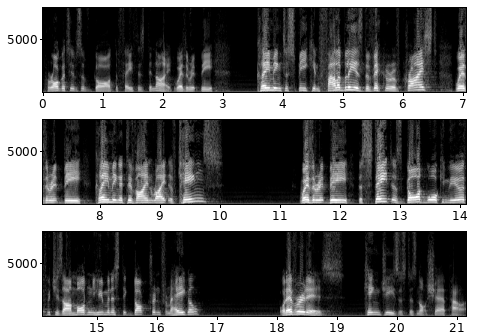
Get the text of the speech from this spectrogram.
prerogatives of God, the faith is denied. Whether it be claiming to speak infallibly as the vicar of Christ, whether it be claiming a divine right of kings, whether it be the state as God walking the earth, which is our modern humanistic doctrine from Hegel, whatever it is King Jesus does not share power.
